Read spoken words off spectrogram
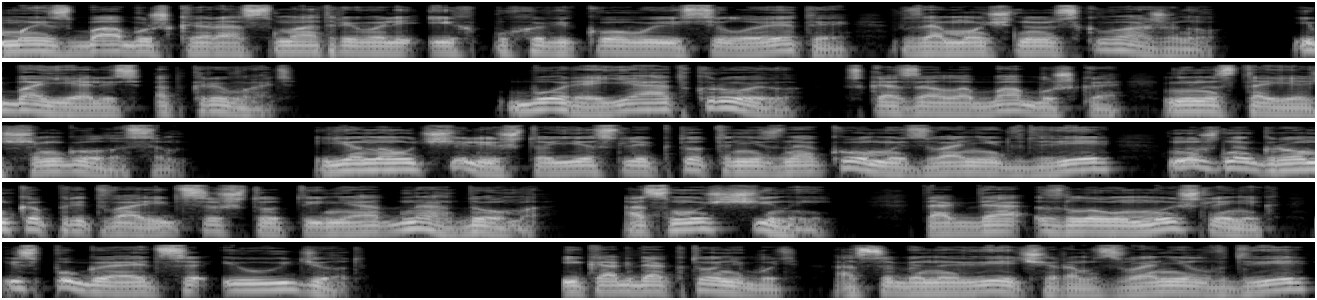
Мы с бабушкой рассматривали их пуховиковые силуэты в замочную скважину и боялись открывать. «Боря, я открою», — сказала бабушка ненастоящим голосом. Ее научили, что если кто-то незнакомый звонит в дверь, нужно громко притвориться, что ты не одна дома, а с мужчиной. Тогда злоумышленник испугается и уйдет. И когда кто-нибудь, особенно вечером, звонил в дверь,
